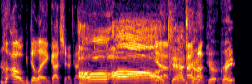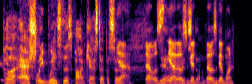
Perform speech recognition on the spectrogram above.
oh, delay. Gotcha. gotcha. Oh, oh, yeah. dad joke. Thought, Great pun. Ashley wins this podcast episode. Yeah, that was yeah, yeah that was a good stuff. that was a good one.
